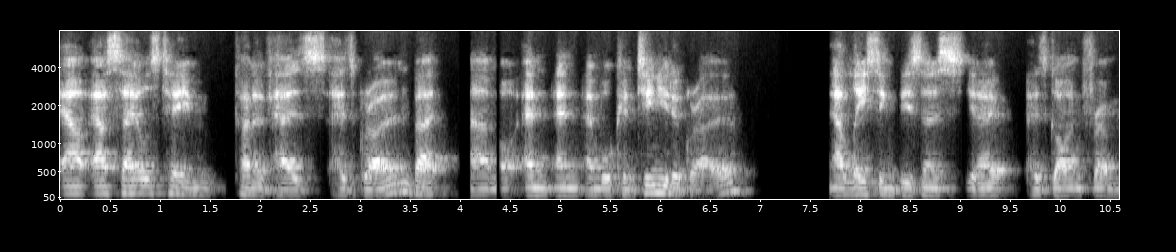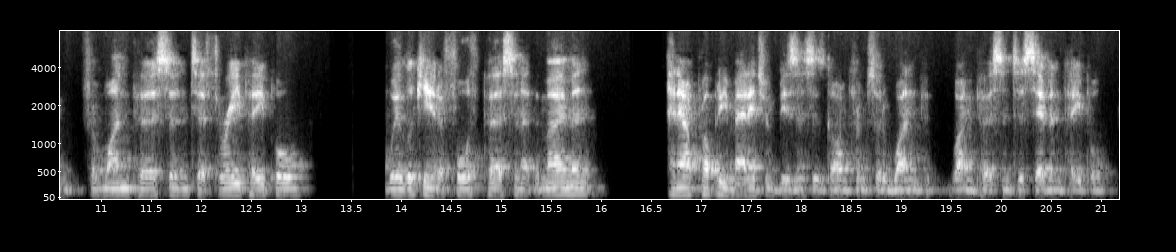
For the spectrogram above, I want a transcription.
our our sales team kind of has has grown, but um, and and and will continue to grow. Our leasing business, you know, has gone from from one person to three people. We're looking at a fourth person at the moment, and our property management business has gone from sort of one one person to seven people.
